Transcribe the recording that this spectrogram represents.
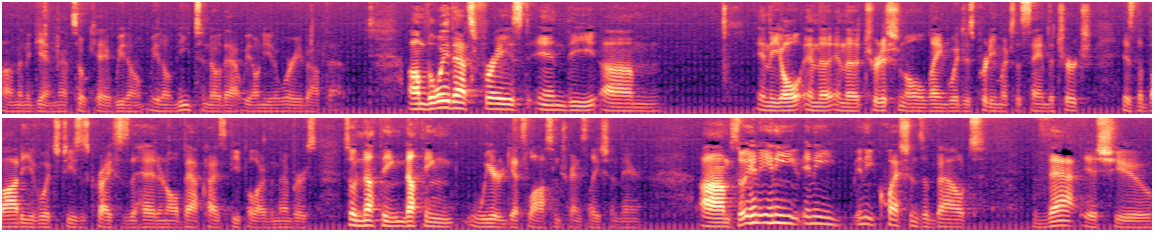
Um, and again, that's okay. We don't we don't need to know that. We don't need to worry about that. Um, the way that's phrased in the um, in the old in the in the traditional language is pretty much the same. The church is the body of which Jesus Christ is the head, and all baptized people are the members. So nothing nothing weird gets lost in translation there. Um, so any, any, any, any questions about that issue,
